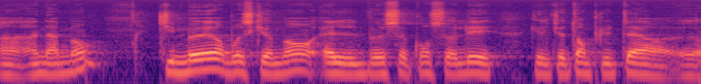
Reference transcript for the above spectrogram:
un, amant, qui meurt brusquement. Elle veut se consoler quelque temps plus tard euh,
